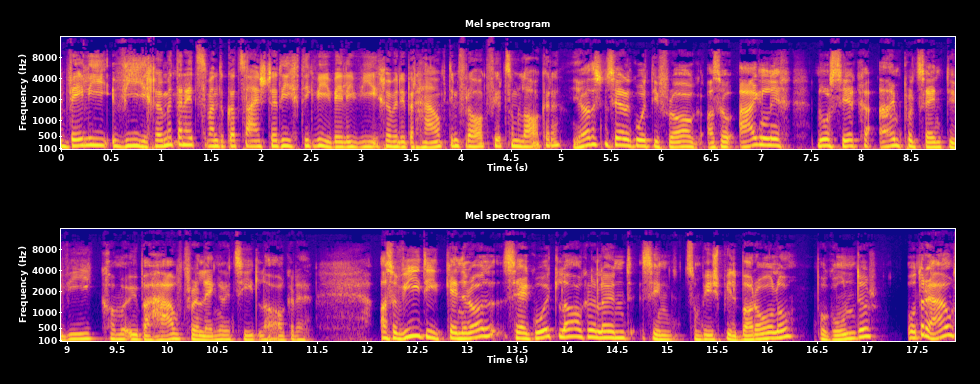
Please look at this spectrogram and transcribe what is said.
welche Weine kommen denn jetzt, wenn du gerade sagst, der richtige Wein, welche Weine kommen überhaupt in Frage für zum Lagern? Ja, das ist eine sehr gute Frage. Also eigentlich nur circa 1% der Wein kann man überhaupt für eine längere Zeit lagern. Also Weine, die generell sehr gut lagern lassen, sind zum Beispiel Barolo, Burgunder oder auch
